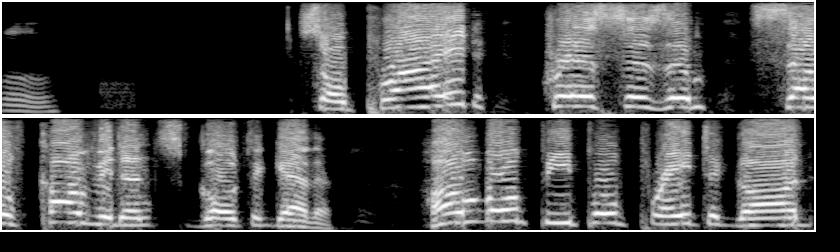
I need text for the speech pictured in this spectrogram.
Mm. So pride, criticism, self-confidence go together. Humble people pray to God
